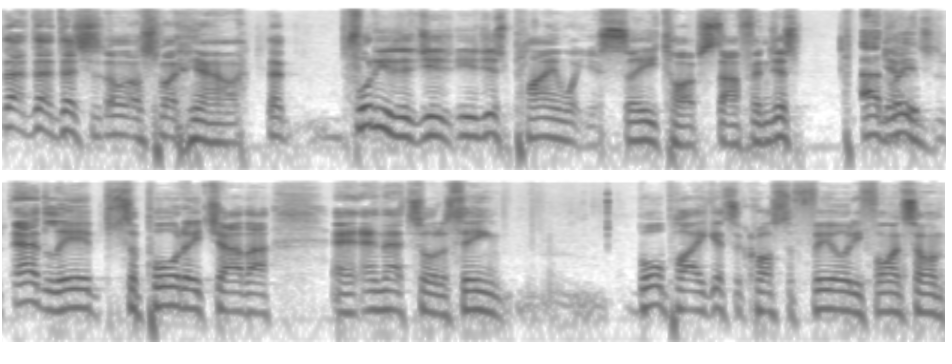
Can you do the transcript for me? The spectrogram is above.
That, that that's oh, I suppose you know that footy that you, you're just playing what you see type stuff and just Ad you know, lib. ad lib, support each other, and, and that sort of thing. Ball player gets across the field, he finds someone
